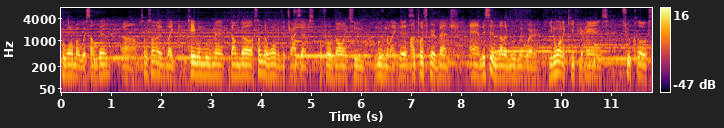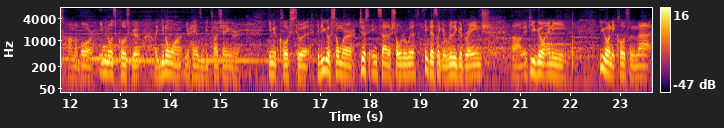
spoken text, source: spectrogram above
To warm up with something. Um, some sort of like cable movement, dumbbell, something to warm with the triceps before going to movement like this on close grip bench. And this is another movement where you don't want to keep your hands too close on the bar. Even though it's close grip, like you don't want your hands to be touching or even close to it. If you go somewhere just inside a shoulder width, I think that's like a really good range. Um, if you go any if you go any closer than that,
